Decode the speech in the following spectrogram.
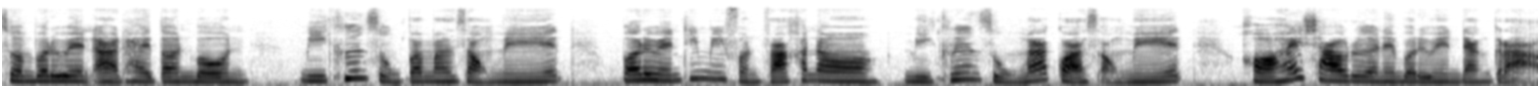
ส่วนบริเวณอ่าวไทยตอนบน มีคลื่นสูงประมาณ 2 เมตร บริเวณที่มีฝนฟ้าขนอง มีคลื่นสูงมากกว่า 2 เมตร ขอให้ชาวเรือในบริเวณดังกล่าว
